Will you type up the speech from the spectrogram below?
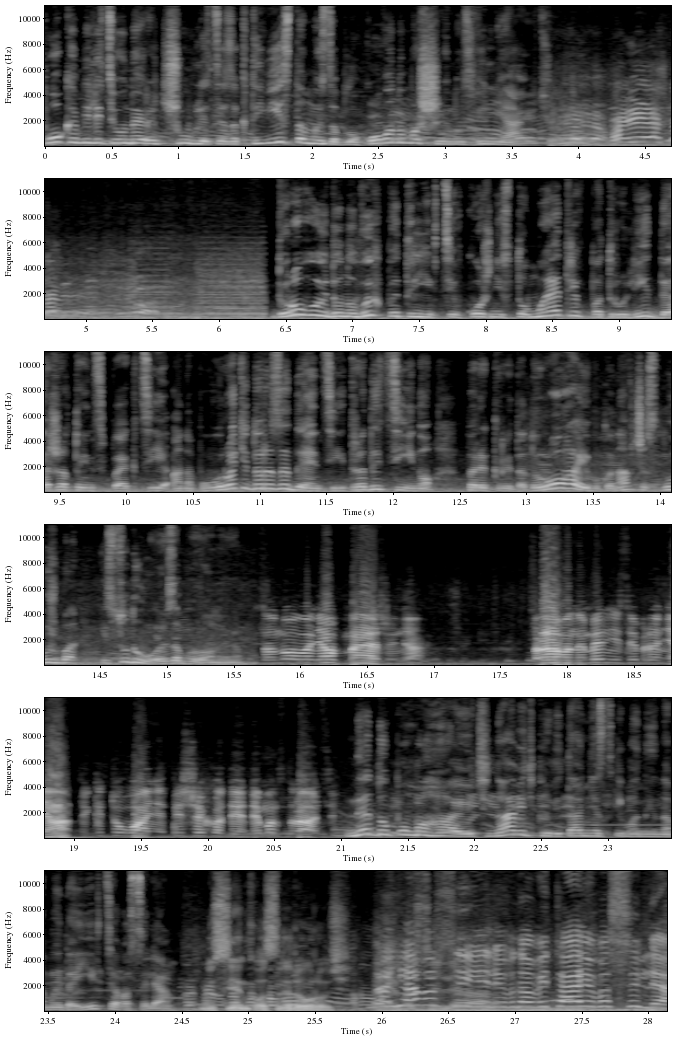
Поки міліціонери чубляться з активістами, заблоковану машину звільняють. Дорогою до нових Петрівців. Кожні 100 метрів патрулі Державтоінспекції, а на повороті до резиденції традиційно перекрита дорога і виконавча служба із судовою забороною. Встановлення обмеження, право на мирні зібрання, пікетування, пішоходи, демонстрації. Не допомагають навіть привітання з іменинами даївця Василя. Мусієнко Василь Григорович. А я Васильівна, вітаю Василя.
